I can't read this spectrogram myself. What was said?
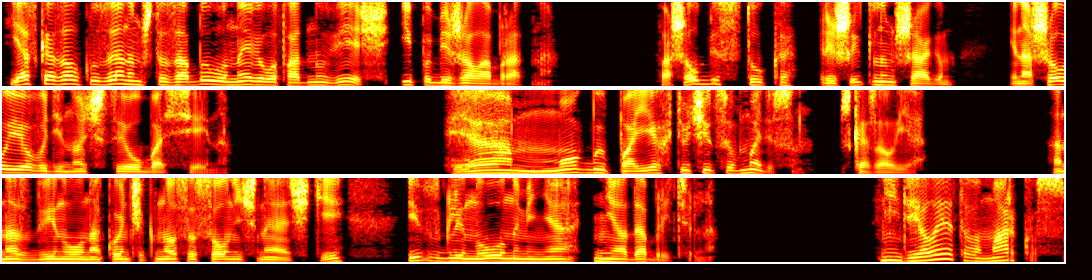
я сказал кузенам, что забыл у Невилов одну вещь и побежал обратно. Пошел без стука, решительным шагом — и нашел ее в одиночестве у бассейна. «Я мог бы поехать учиться в Мэдисон», — сказал я. Она сдвинула на кончик носа солнечные очки и взглянула на меня неодобрительно. «Не делай этого, Маркус».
